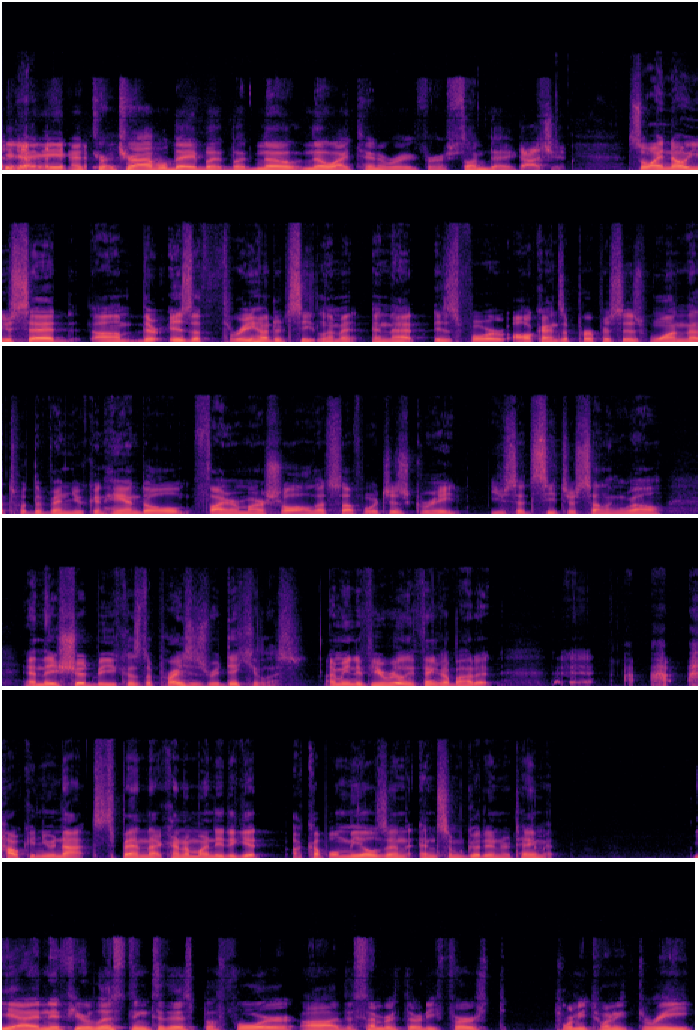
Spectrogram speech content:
yeah, yeah, tra- travel day, but but no no itinerary for Sunday. gotcha. So I know you said um, there is a 300 seat limit, and that is for all kinds of purposes. One, that's what the venue can handle, fire marshal, all that stuff, which is great. You said seats are selling well, and they should be because the price is ridiculous. I mean, if you really think about it, how can you not spend that kind of money to get a couple meals and, and some good entertainment? Yeah, and if you're listening to this before uh, December 31st, 2023,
